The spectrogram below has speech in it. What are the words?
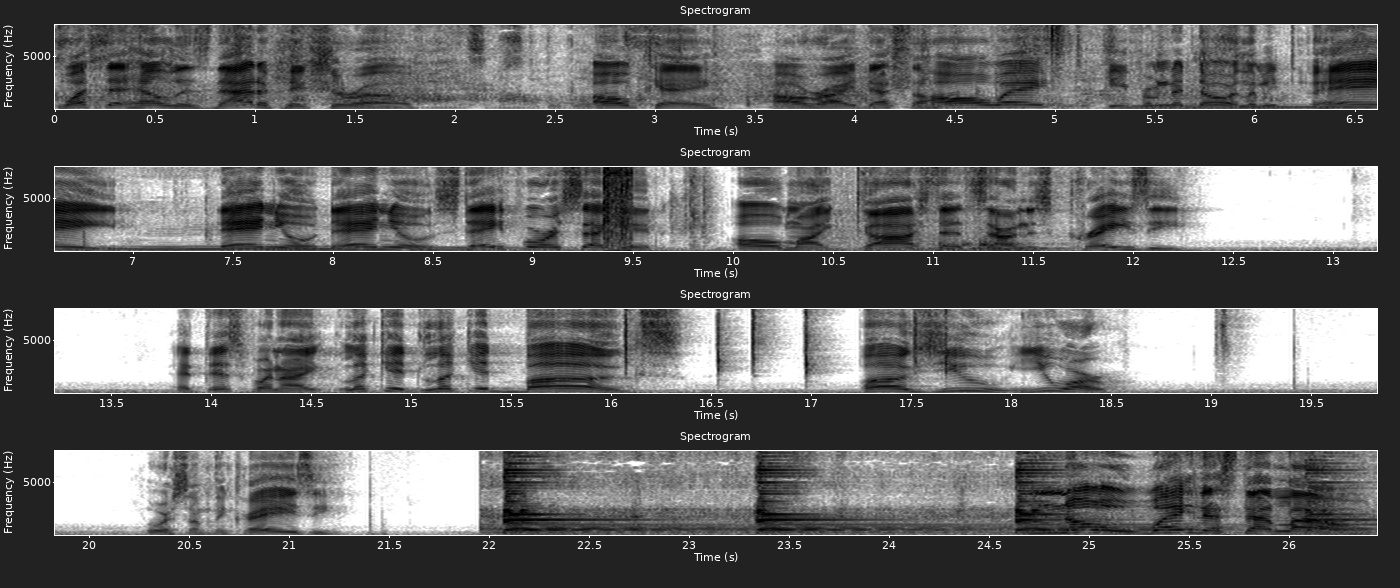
What the hell is that a picture of? Okay, all right, that's the hallway. Eat from the door. Let me, hey, Daniel, Daniel, stay for a second. Oh my gosh, that sound is crazy. At this point, I look at look at Bugs. Bugs, you you are you are something crazy. No way that's that loud.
